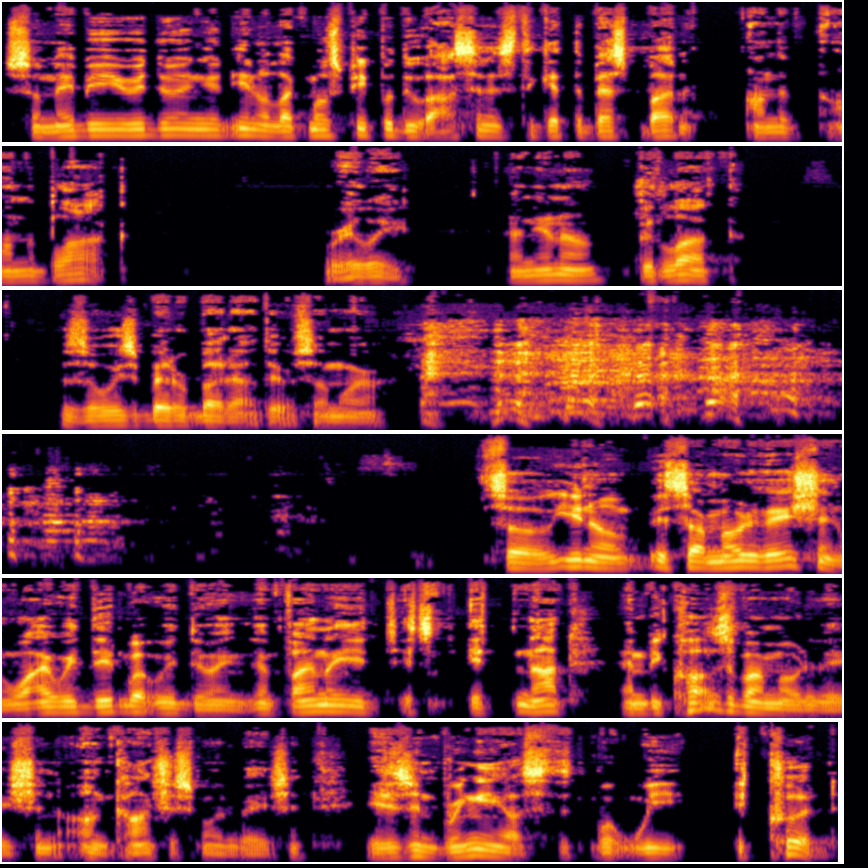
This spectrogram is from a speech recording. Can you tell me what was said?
So maybe you were doing it, you know, like most people do asanas to get the best butt on the on the block. Really. And you know, good luck. There's always a better butt out there somewhere. so you know, it's our motivation why we did what we're doing. And finally, it's it's not, and because of our motivation, unconscious motivation, it isn't bringing us what we it could.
